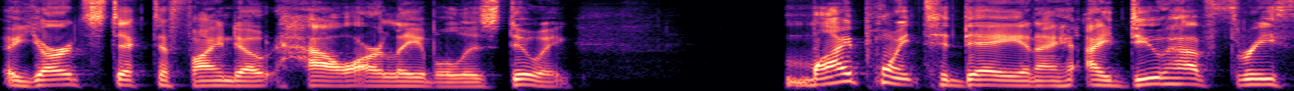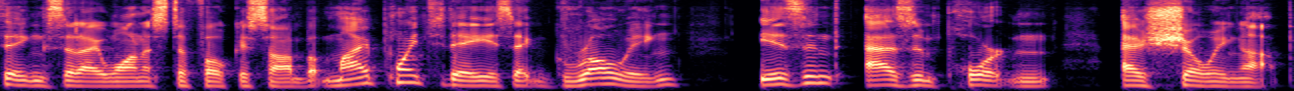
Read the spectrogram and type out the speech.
a yardstick to find out how our label is doing? My point today, and I, I do have three things that I want us to focus on, but my point today is that growing isn't as important as showing up.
